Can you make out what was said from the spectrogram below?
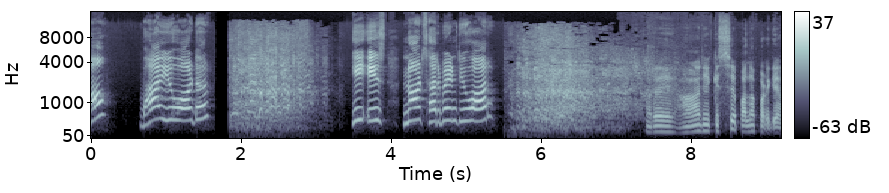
Huh? Bye you order. He is not servant you are. अरे यार ये किससे पाला पड़ गया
